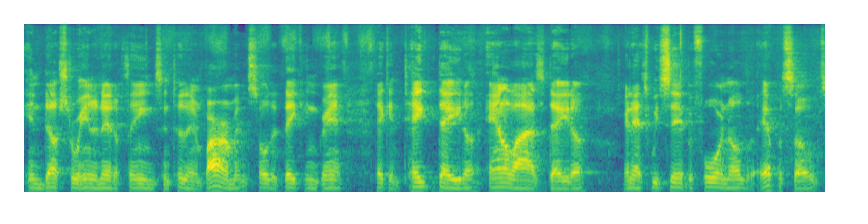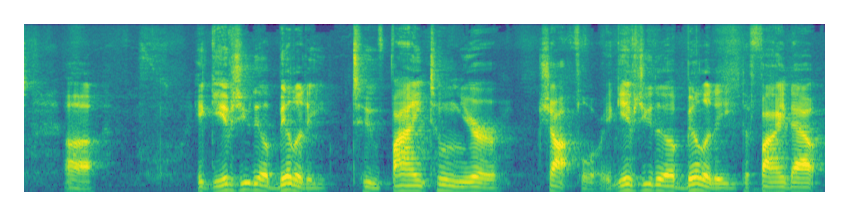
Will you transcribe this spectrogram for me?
industrial Internet of Things into the environment so that they can grant they can take data, analyze data, and as we said before in other episodes, uh, it gives you the ability to fine tune your shop floor. It gives you the ability to find out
